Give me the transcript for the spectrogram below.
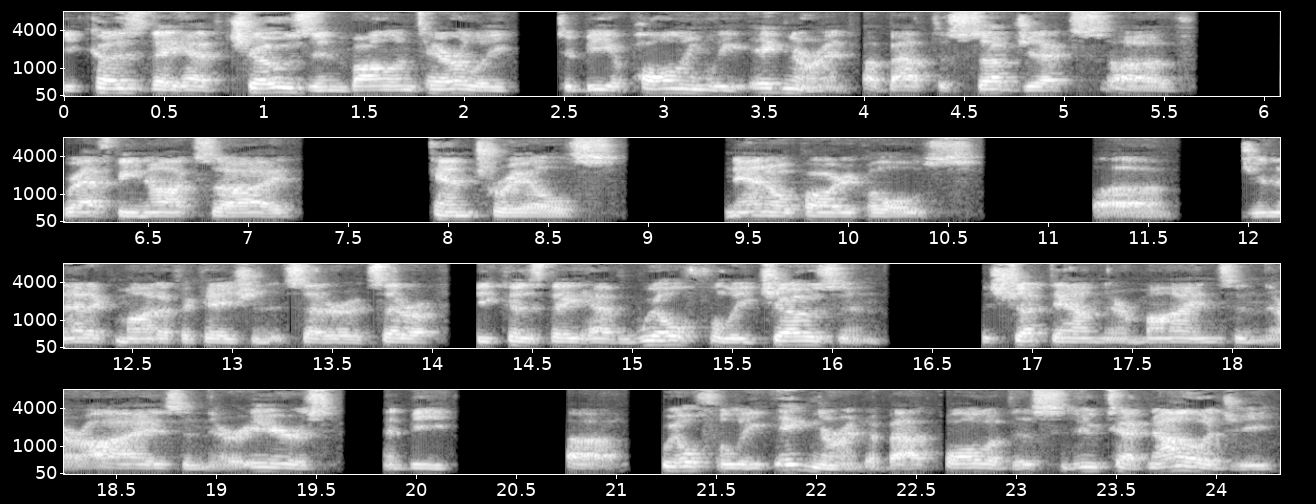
because they have chosen voluntarily to be appallingly ignorant about the subjects of graphene oxide, chemtrails, nanoparticles, uh, genetic modification, et cetera, et cetera, because they have willfully chosen to shut down their minds and their eyes and their ears and be uh, willfully ignorant about all of this new technology,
